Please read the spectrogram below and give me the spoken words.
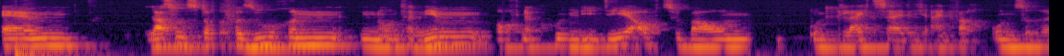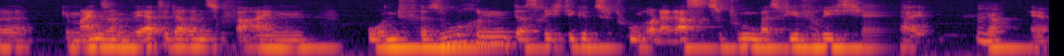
Ähm, lass uns doch versuchen, ein Unternehmen auf einer coolen Idee aufzubauen und gleichzeitig einfach unsere gemeinsamen Werte darin zu vereinen und versuchen, das Richtige zu tun oder das zu tun, was wir für richtig halten. Ja. Ähm,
